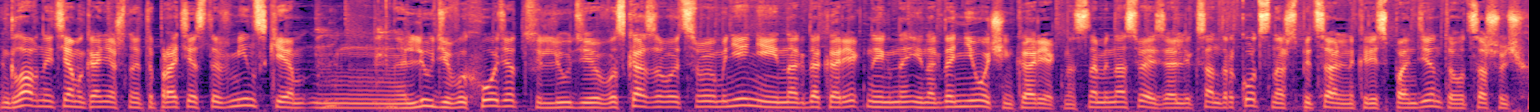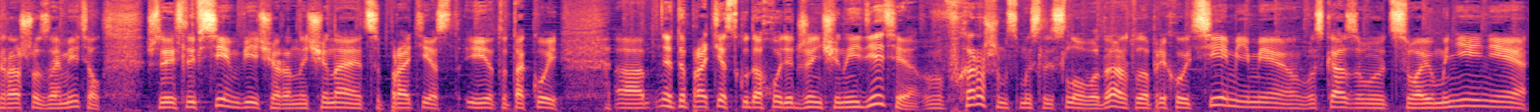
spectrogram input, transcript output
Главная тема, конечно, это протесты в Минске. Люди выходят, люди высказывают свое мнение, иногда корректно, иногда не очень корректно. С нами на связи Александр Коц, наш специальный корреспондент. И вот Саша очень хорошо заметил, что если в 7 вечера начинается протест, и это такой, а, это протест, куда ходят женщины и дети, в хорошем смысле смысле слова, да, туда приходят семьями, высказывают свое мнение,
